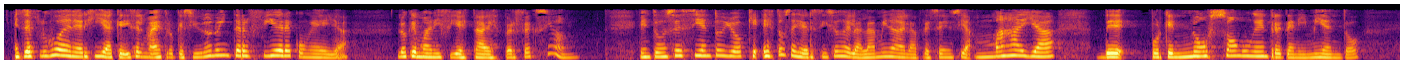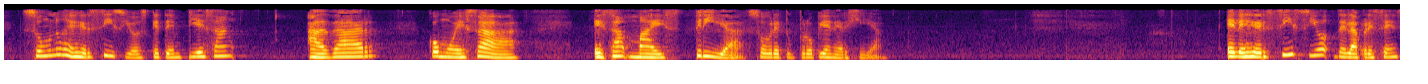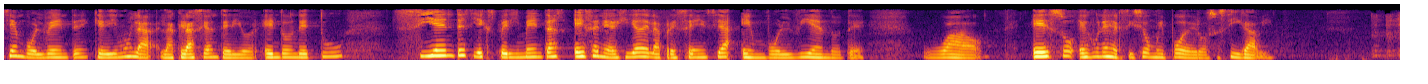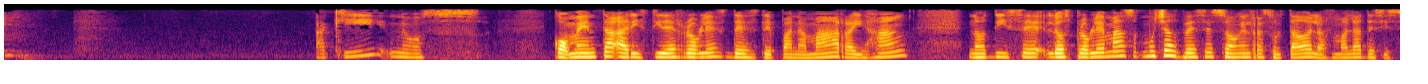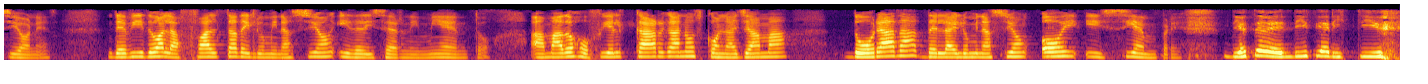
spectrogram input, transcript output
Ese flujo de energía que dice el maestro, que si uno no interfiere con ella, lo que manifiesta es perfección. Entonces siento yo que estos ejercicios de la lámina de la presencia, más allá de, porque no son un entretenimiento, son unos ejercicios que te empiezan a dar como esa, esa maestría sobre tu propia energía. El ejercicio de la presencia envolvente que vimos la, la clase anterior, en donde tú sientes y experimentas esa energía de la presencia envolviéndote. Wow, eso es un ejercicio muy poderoso. Sí, Gaby. Aquí nos comenta Aristides Robles desde Panamá, Raiján. Nos dice, los problemas muchas veces son el resultado de las malas decisiones, debido a la falta de iluminación y de discernimiento. Amado Jofiel, cárganos con la llama dorada de la iluminación hoy y siempre. Dios te bendice, Aristides.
